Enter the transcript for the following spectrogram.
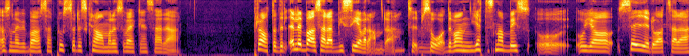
alltså när vi bara så pussades, kramades och verkligen så här pratade, eller bara så här vi ser varandra, typ Mm. så. Det var en jättesnabbis och, och jag säger då att så här,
